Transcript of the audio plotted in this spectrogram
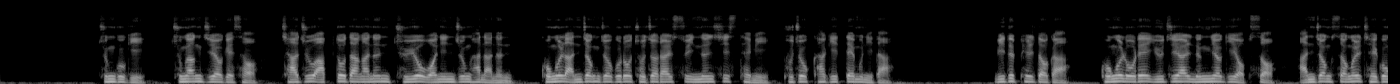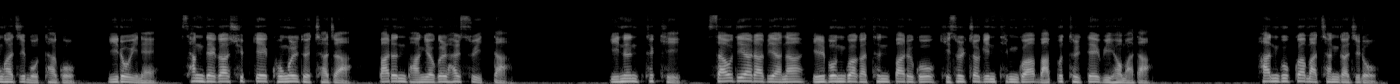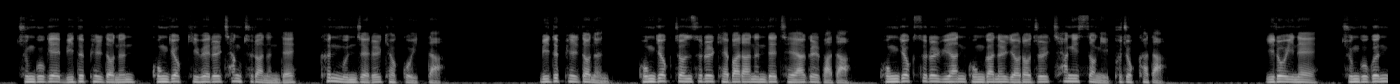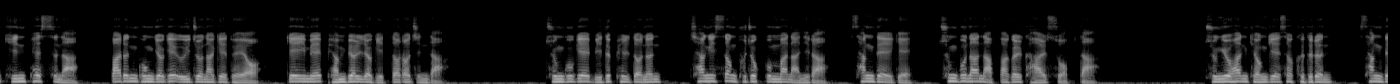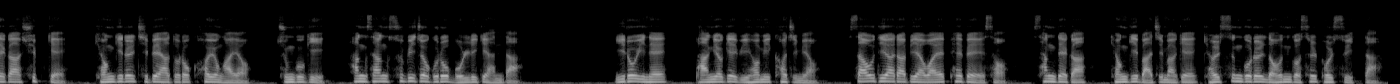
중국이 중앙 지역에서 자주 압도당하는 주요 원인 중 하나는 공을 안정적으로 조절할 수 있는 시스템이 부족하기 때문이다. 미드필더가 공을 오래 유지할 능력이 없어 안정성을 제공하지 못하고 이로 인해 상대가 쉽게 공을 되찾아 빠른 방역을 할 수 있다. 이는 특히 사우디아라비아나 일본과 같은 빠르고 기술적인 팀과 맞붙을 때 위험하다. 한국과 마찬가지로 중국의 미드필더는 공격 기회를 창출하는데 큰 문제를 겪고 있다. 미드필더는 공격 전술을 개발하는 데 제약을 받아 공격수를 위한 공간을 열어줄 창의성이 부족하다. 이로 인해 중국은 긴 패스나 빠른 공격에 의존하게 되어 게임의 변별력이 떨어진다. 중국의 미드필더는 창의성 부족뿐만 아니라 상대에게 충분한 압박을 가할 수 없다. 중요한 경기에서 그들은 상대가 쉽게 경기를 지배하도록 허용하여 중국이 항상 수비적으로 몰리게 한다. 이로 인해 방역의 위험이 커지며 사우디아라비아와의 패배에서 상대가 경기 마지막에 결승골을 넣은 것을 볼 수 있다.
